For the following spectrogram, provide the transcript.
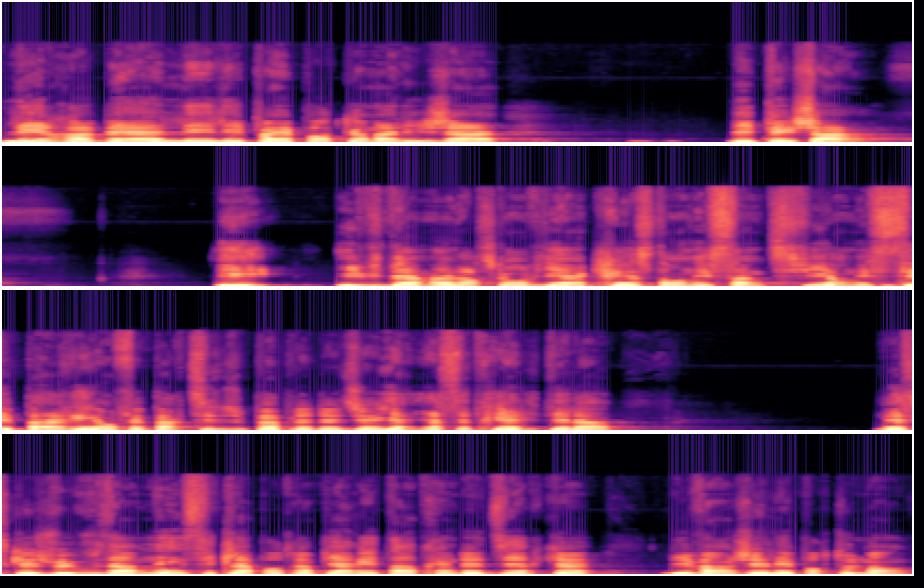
les rebelles, les, peu importe comment les gens, les pécheurs. Et Évidemment, lorsqu'on vient à Christ, on est sanctifié, on est séparé, on fait partie du peuple de Dieu. Il y a, cette réalité-là. Mais ce que je veux vous emmener, c'est que l'apôtre Pierre est en train de dire que l'Évangile est pour tout le monde.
